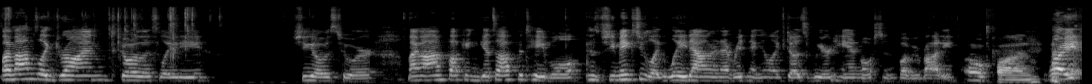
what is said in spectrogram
my mom's like drawn to go to this lady. She goes to her. My mom fucking gets off the table because she makes you like lay down and everything and like does weird hand motions above your body. Oh, fun. Right?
